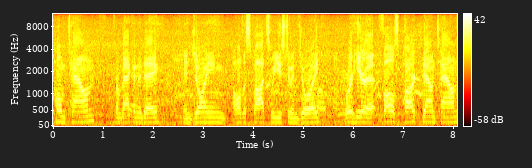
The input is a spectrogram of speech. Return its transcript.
hometown from back in the day, enjoying all the spots we used to enjoy. We're here at Falls Park downtown.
